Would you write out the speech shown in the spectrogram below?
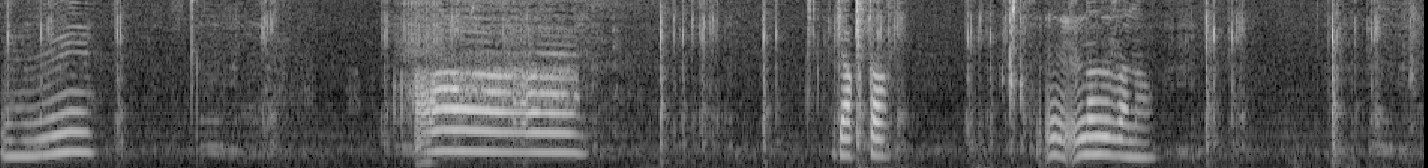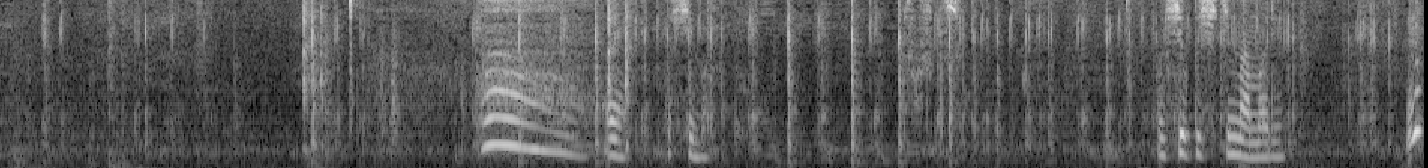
Угу. А... Як то? Надо заново. А, О, спасибо. Трошки ж. Вообще почти меморі. Ну,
